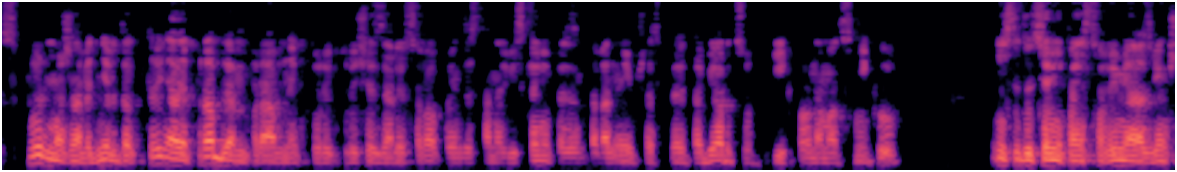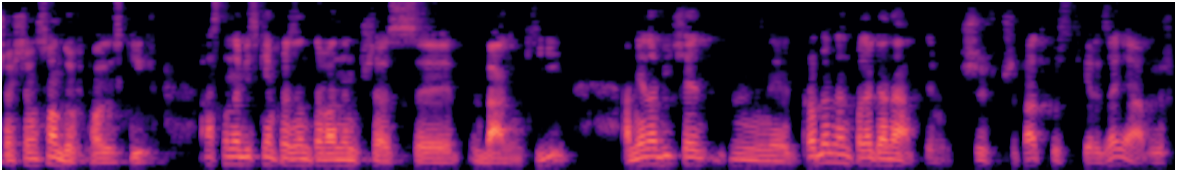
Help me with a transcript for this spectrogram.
spór, może nawet nie w doktrynie, ale problem prawny, który, który się zarysował pomiędzy stanowiskami prezentowanymi przez kredytobiorców i ich pełnomocników, instytucjami państwowymi oraz większością sądów polskich, a stanowiskiem prezentowanym przez y, banki. A mianowicie mm, problem ten polega na tym, czy w przypadku stwierdzenia już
